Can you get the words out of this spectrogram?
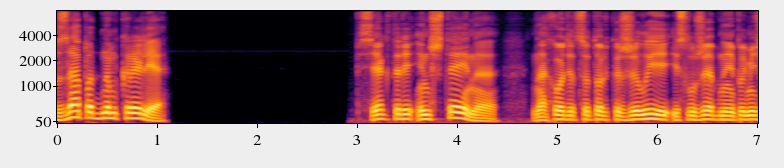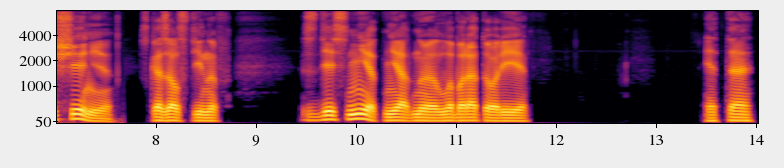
В западном крыле. В секторе Эйнштейна находятся только жилые и служебные помещения, — сказал Стинов. «Здесь нет ни одной лаборатории». «Это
